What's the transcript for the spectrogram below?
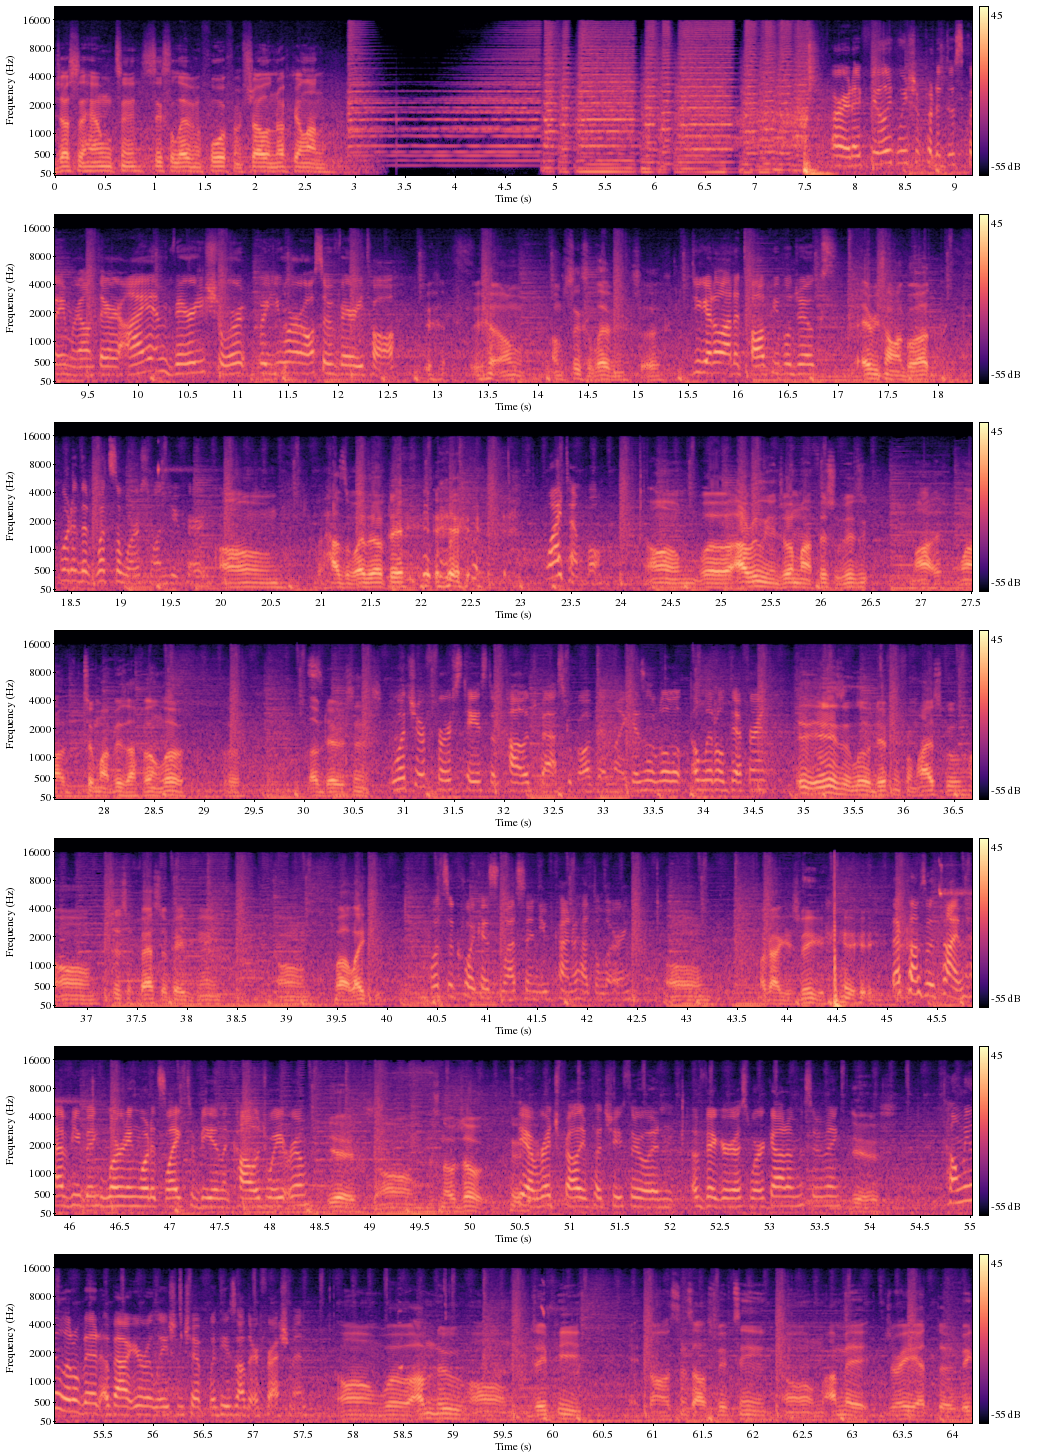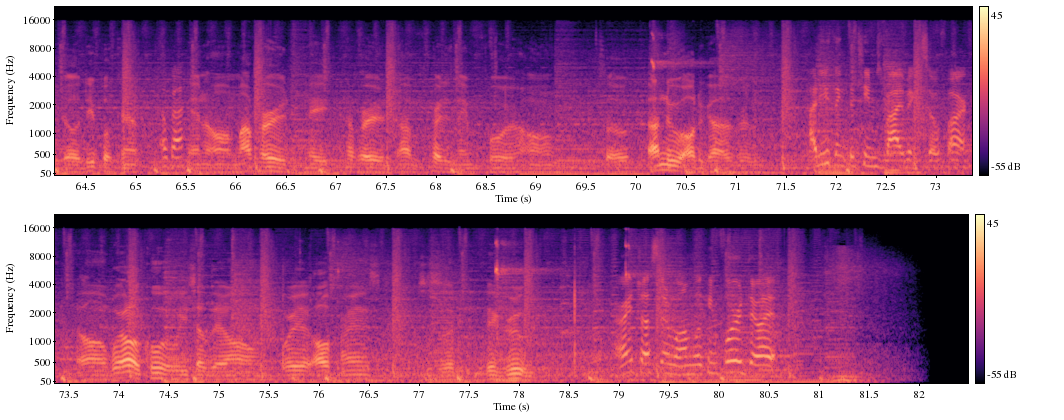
Justyn Hamilton, 6'11", 4 from Charlotte, North Carolina. All right, I feel like we should put a disclaimer out there. I am very short, but you are also very tall. Yeah, I'm I'm 6'11", so Do you get a lot of tall people jokes? every time I go out, What are the What's the worst ones you've heard? um, how's the weather up there? Why Temple? um, well, I really enjoyed my official visit. My, when I took my visit, I fell in love. So, loved it ever since. What's your first taste of college basketball been like? Is it a little a little different? It, it is a little different from high school. Um, it's just a faster paced game, um, but I like it. What's the quickest lesson you've kind of had to learn? Um, I gotta get bigger. That comes with time. Have you been learning what it's like to be in the college weight room? yes, um, it's no joke. Yeah, Rich probably put you through an, a vigorous workout, I'm assuming. yes. Tell me a little bit about your relationship with these other freshmen. Um, well, I'm new, um, JP, uh, since I was 15. Um, I met Dre at the Victor Oladipo camp. Okay. And um, I've heard Nate, I've heard, I've heard his name before. Um, so I knew all the guys really. How do you think the team's vibing so far? Um, we're all cool with each other. Um, we're all friends. It's just a big group. All right, Justyn, well, I'm looking forward to it.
